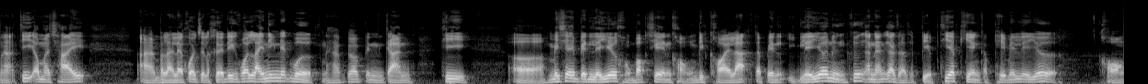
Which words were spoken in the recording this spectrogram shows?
นะที่เอามาใช้ อ่าหลายหลายคนจะเคยได้ยินว่า Lightning Network นะครับก็เป็นการที่เอ่อไม่ใช่เป็น layer ของบล็อกเชนของ Bitcoin ละ แต่เป็นอีก layer หนึ่งซึ่งอันนั้นก็อาจจะเปรียบเทียบเคียงกับ payment layer ของ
